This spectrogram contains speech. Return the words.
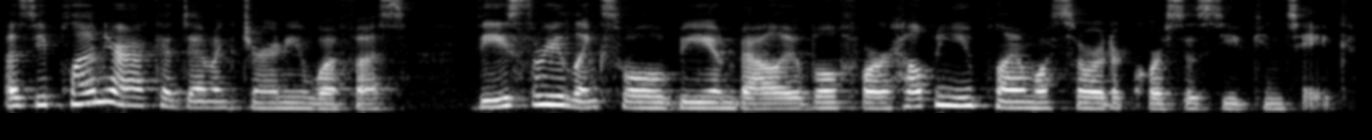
As you plan your academic journey with us, these three links will be invaluable for helping you plan what sort of courses you can take.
